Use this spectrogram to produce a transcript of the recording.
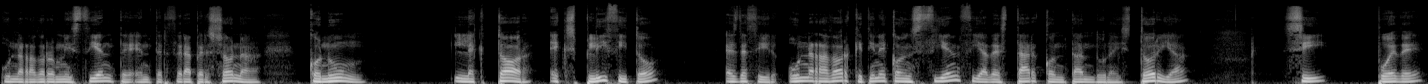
Un narrador omnisciente en tercera persona con un lector explícito, es decir, un narrador que tiene conciencia de estar contando una historia, sí puede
